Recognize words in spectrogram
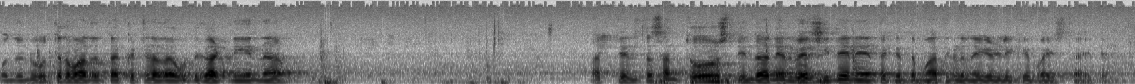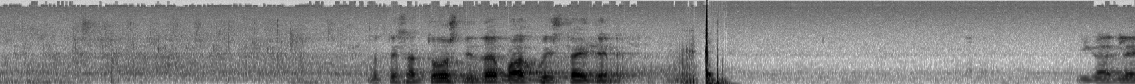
ಒಂದು ನೂತನವಾದಂಥ ಕಟ್ಟಡದ ಉದ್ಘಾಟನೆಯನ್ನು ಅತ್ಯಂತ ಸಂತೋಷದಿಂದ ನೆರವೇರಿಸಿದ್ದೇನೆ ಅಂತಕ್ಕಂಥ ಮಾತುಗಳನ್ನು ಹೇಳಲಿಕ್ಕೆ ಬಯಸ್ತಾ ಇದ್ದೇನೆ. ಮತ್ತು ಸಂತೋಷದಿಂದ ಭಾಗವಹಿಸ್ತಾ ಇದ್ದೇನೆ. ಈಗಾಗಲೇ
